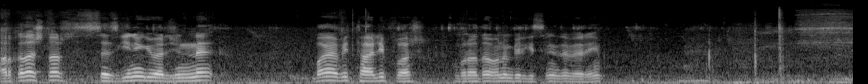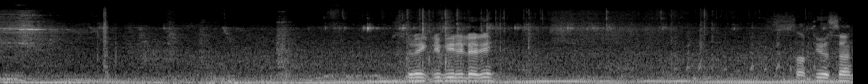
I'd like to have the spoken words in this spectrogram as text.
Arkadaşlar Sezgin'in güvercinine baya bir talip var. Burada onun bilgisini de vereyim. Sürekli birileri satıyorsan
